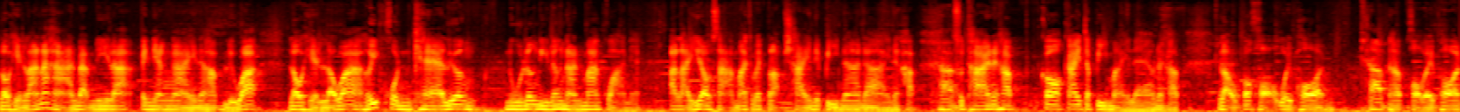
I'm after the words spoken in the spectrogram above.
เราเห็นร้านอาหารแบบนี้ละเป็นยังไงนะครับ หรือว่าเราเห็นแล้วว่าเฮ้ยคนแคร์เรื่องนู้นเรื่องนี้เรื่องนั้นมากกว่าเนี่ยอะไรที่เราสามารถจะไปปรับใช้ในปีหน้าได้นะครับครับสุดท้ายนะครับก็ใกล้จะปีใหม่แล้วนะครับ เราก็ขออวยพรครับ นะครับขออวยพร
